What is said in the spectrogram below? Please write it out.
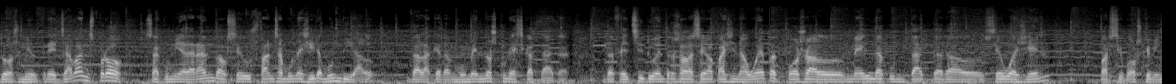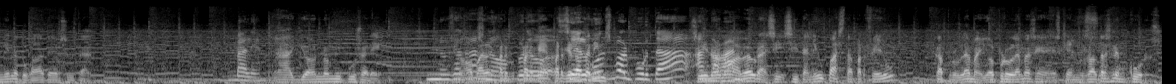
2013. Abans, però, s'acomiadaran dels seus fans amb una gira mundial de la que de moment no es coneix cap data. De fet, si tu entres a la seva pàgina web et posa el mail de contacte del seu agent per si vols que vinguin a tocar a la teva ciutat. Vale. Ah, jo no m'hi posaré. Nosaltres per- no, per- però perquè- perquè si no algú tenim- vol portar, Sí, no, no, endavant. a veure, si, si teniu pasta per fer-ho, cap problema. Jo el problema és que, és que nosaltres anem curts.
